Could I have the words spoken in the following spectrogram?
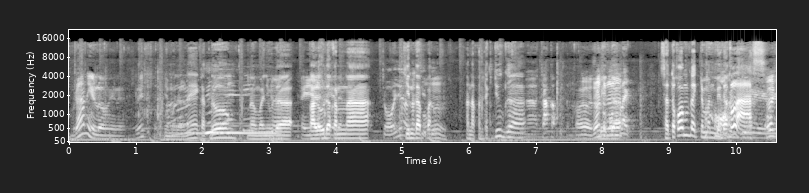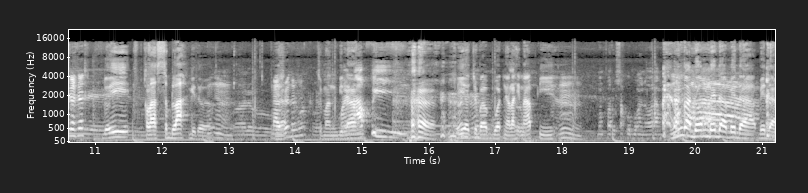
Berani loh ini. Ya modal nekat dong namanya udah Iya, kalau udah iya. kena cinta pak Hmm. Anak pentek juga nah cakep itu Oh, terus beda terus. satu komplek cuman beda kelas Terus terus. terus. doi kelas sebelah gitu Mm-mm. Nah, Ya, terus terus. cuman bilang iya coba buat nyalahin api Hmm. memperusak hubungan orang Enggak dong, beda beda beda.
